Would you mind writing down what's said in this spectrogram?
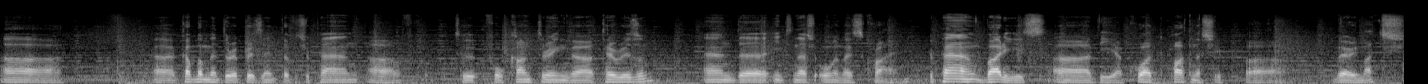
uh, uh, government representative of Japan uh, to, for countering uh, terrorism and uh, international organized crime. Japan values uh, the uh, Quad partnership very much.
